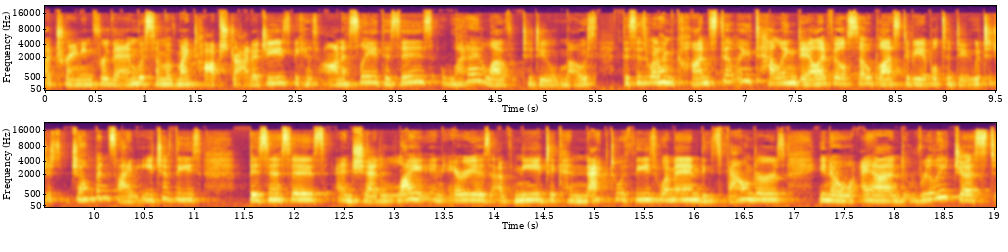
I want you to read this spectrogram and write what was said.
a training for them with some of my top strategies because honestly, this is what I love to do most. This is what I'm constantly telling Dale I feel so blessed to be able to do to just jump inside each of these businesses and shed light in areas of need to connect with these women, these founders, you know, and really just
